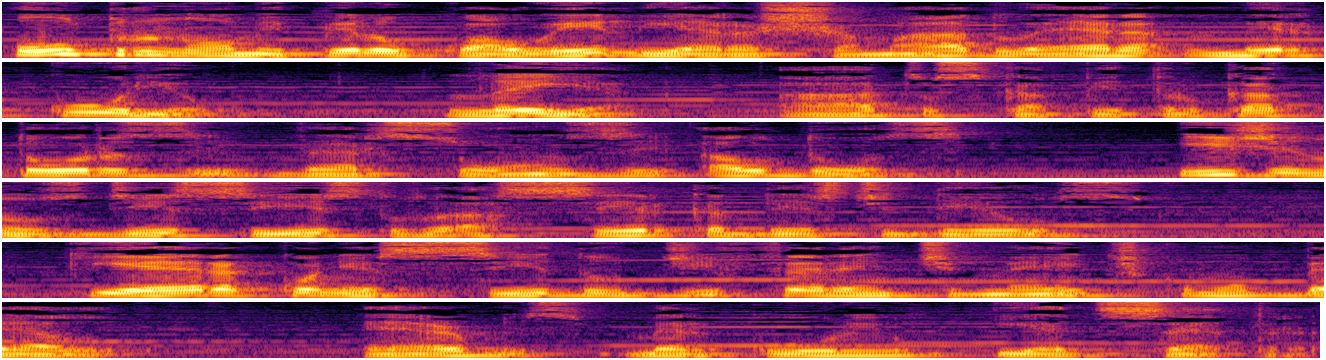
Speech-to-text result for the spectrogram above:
Outro nome pelo qual ele era chamado era Mercúrio. Leia Atos capítulo 14, verso 11 ao 12. Ígenos disse isto acerca deste Deus, que era conhecido diferentemente como Bel, Hermes, Mercúrio e etc.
